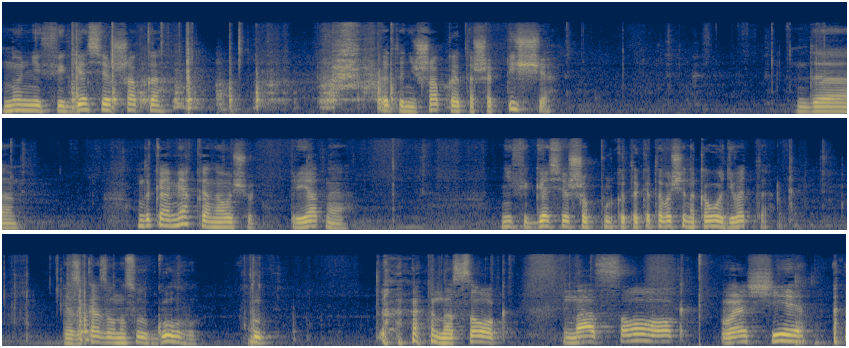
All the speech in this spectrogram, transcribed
Ну нифига себе шапка. Это не шапка, это шапища. Да. Ну, такая мягкая на ощупь. Приятная. Нифига себе шапулька. Так это вообще на кого одевать-то? Я заказывал на свою голову. Тут носок. Носок. Вообще.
